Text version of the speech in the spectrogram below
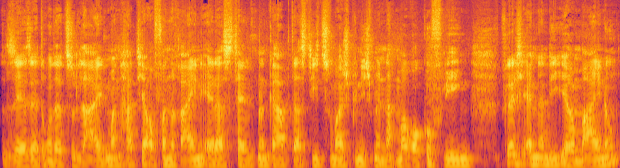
sehr, sehr drunter zu leiden. Man hat ja auch von Ryanair das Statement gehabt, dass die zum Beispiel nicht mehr nach Marokko fliegen. Vielleicht ändern die ihre Meinung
